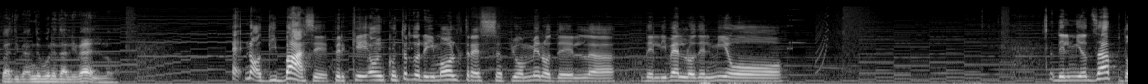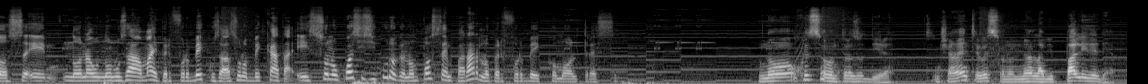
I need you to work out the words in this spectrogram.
Beh, dipende pure dal livello. Eh, no, di base, perché ho incontrato dei Moltres più o meno del, del livello del mio... Del mio Zapdos e non, non, usava mai per Forbecco, usava solo beccata E sono quasi sicuro che non possa impararlo per Forbecco Moltres No, questo non te lo so dire Sinceramente questo non ne ho la più pallida idea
